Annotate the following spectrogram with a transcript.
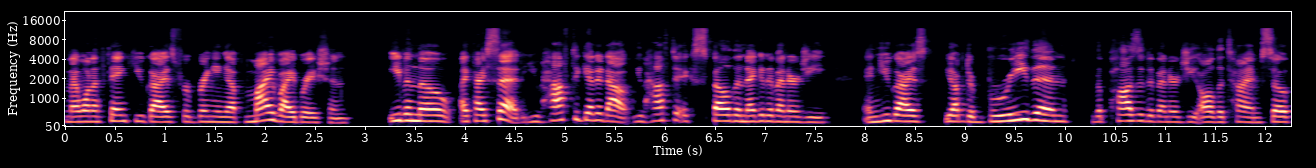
And I want to thank you guys for bringing up my vibration, even though, like I said, you have to get it out. You have to expel the negative energy. And you guys, you have to breathe in the positive energy all the time. So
